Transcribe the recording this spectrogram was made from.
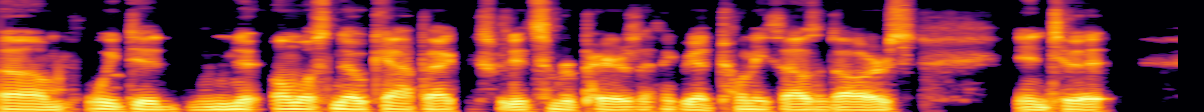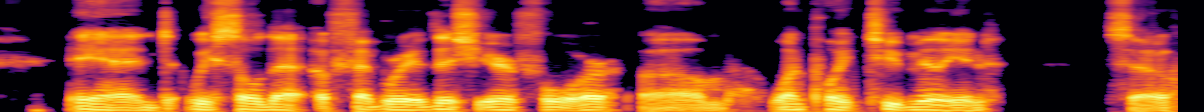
um, we did n- almost no capex. We did some repairs. I think we had twenty thousand dollars into it, and we sold that of February of this year for um, one point two million. So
